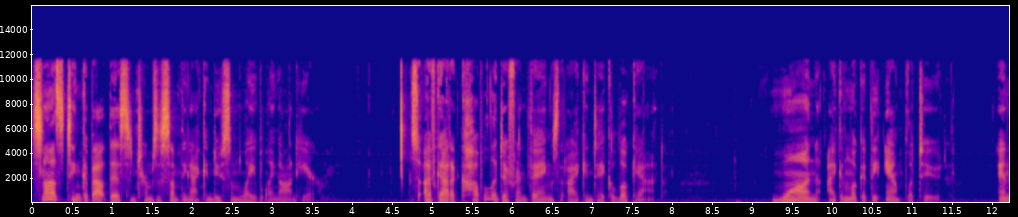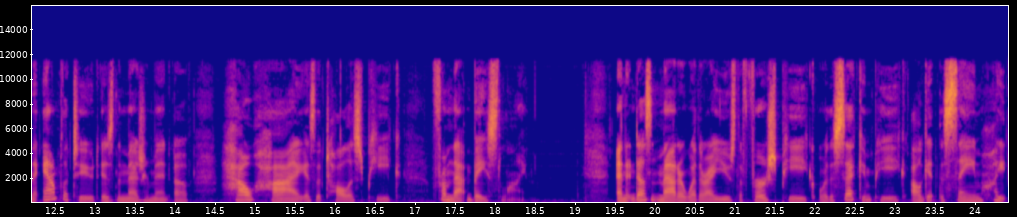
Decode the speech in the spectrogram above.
So now let's think about this in terms of something I can do some labeling on here. So I've got a couple of different things that I can take a look at. One, I can look at the amplitude. And the amplitude is the measurement of how high is the tallest peak from that baseline. And it doesn't matter whether I use the first peak or the second peak, I'll get the same height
